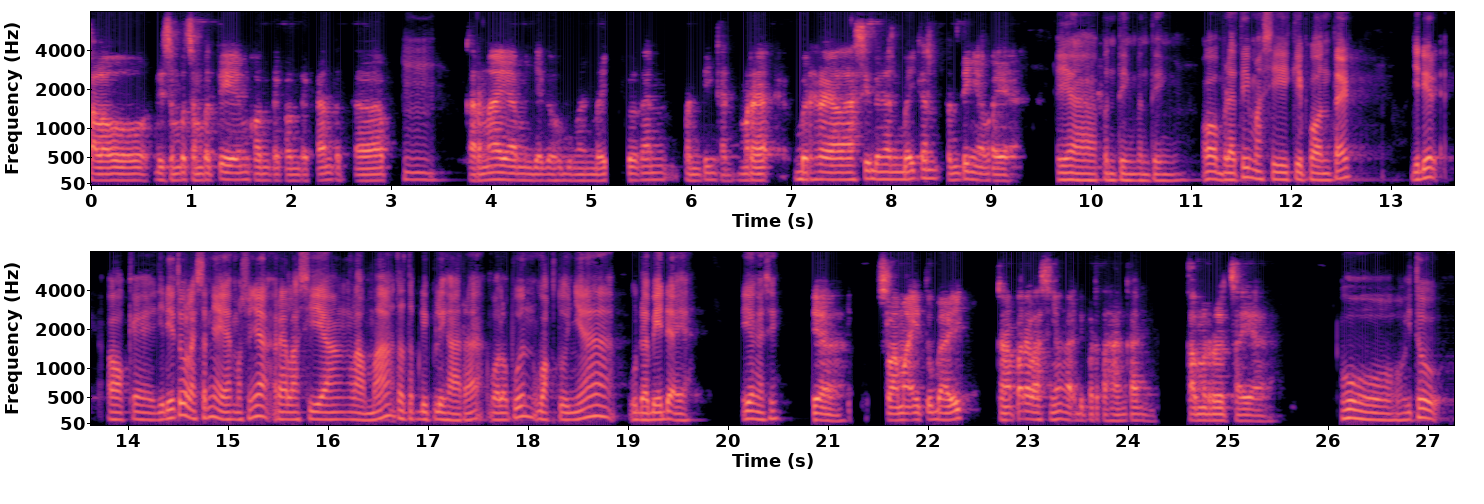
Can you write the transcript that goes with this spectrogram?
kalau disempet sempetin kontek-kontekan tetap hmm. karena ya menjaga hubungan baik itu kan penting kan Mere berrelasi dengan baik kan penting ya pak ya iya penting penting oh berarti masih keep kontak jadi oke jadi itu lessonnya ya maksudnya relasi yang lama tetap dipelihara walaupun waktunya udah beda ya iya nggak sih ya selama itu baik kenapa relasinya nggak dipertahankan kalau menurut saya oh itu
